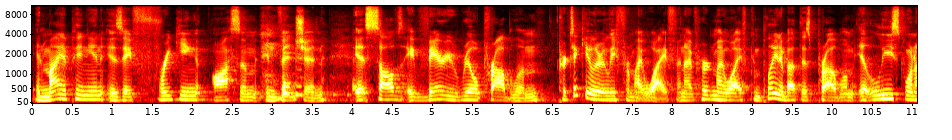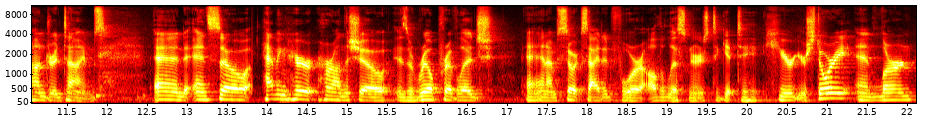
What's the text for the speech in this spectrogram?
in my opinion, is a freaking awesome invention. it solves a very real problem, particularly for my wife. And I've heard my wife complain about this problem at least 100 times. And, and so, having her, her on the show is a real privilege. And I'm so excited for all the listeners to get to hear your story and learn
